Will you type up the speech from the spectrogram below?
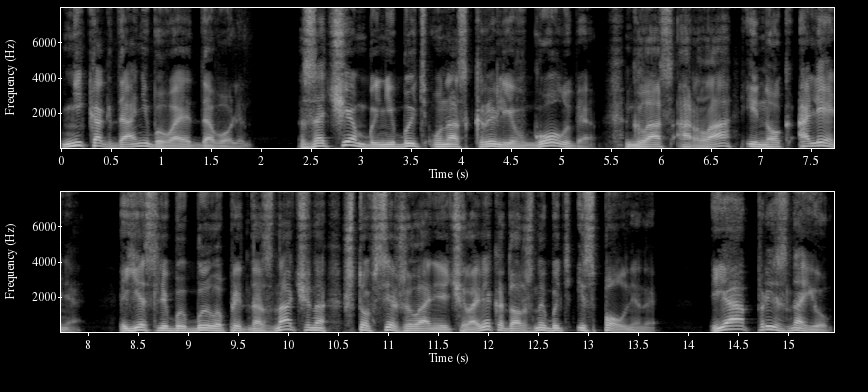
никогда не бывает доволен. Зачем бы не быть у нас крыльев голубя, глаз орла и ног оленя, если бы было предназначено, что все желания человека должны быть исполнены? Я признаю,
